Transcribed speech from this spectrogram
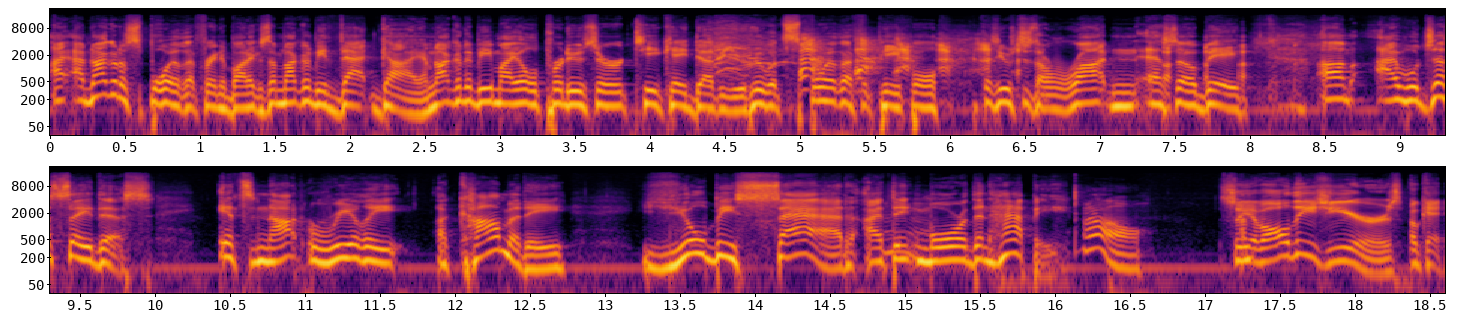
I, am not going to spoil it for anybody because I'm not going to be that guy. I'm not going to be my old producer, TKW, who would spoil it for people because he was just a rotten SOB. Um, I will just say this it's not really a comedy. You'll be sad, I think, mm. more than happy. Oh. So you have all these years. Okay,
